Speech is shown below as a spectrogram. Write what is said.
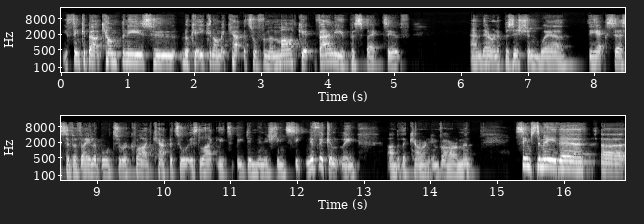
You think about companies who look at economic capital from a market value perspective, and they're in a position where the excess of available to required capital is likely to be diminishing significantly under the current environment. Seems to me there uh,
